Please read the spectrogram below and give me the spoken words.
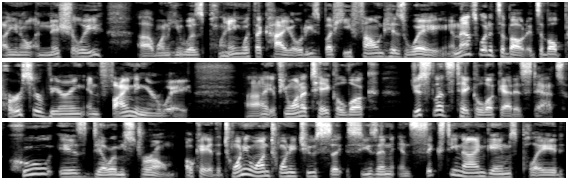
uh, you know initially uh, when he was playing with the coyotes but he found his way. And that's what it's about. It's about persevering and finding your way. Uh, if you want to take a look just let's take a look at his stats who is dylan strome okay the 21-22 se- season in 69 games played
